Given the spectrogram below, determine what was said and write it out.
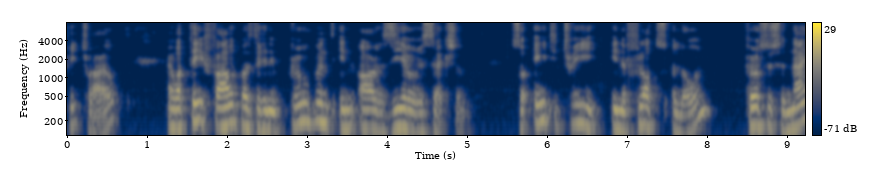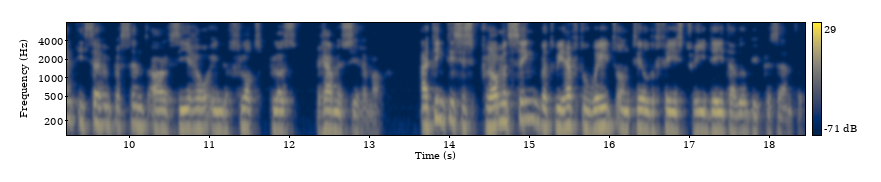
3 trial. And what they found was there an improvement in R0 resection. So 83 in the FLOT alone versus a 97% R0 in the FLOT plus ramucirumab. I think this is promising, but we have to wait until the phase 3 data will be presented.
